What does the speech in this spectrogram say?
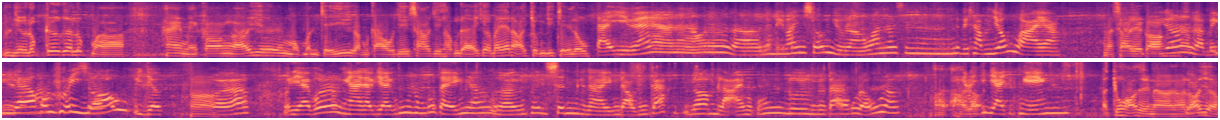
như lúc trước á lúc mà hai mẹ con ở với một mình chị gầm cầu chị sao chị không để cho bé nó ở chung với chị luôn? Tại vì bé nó nói là nó đi bán số nhiều lần quá nó nó bị thâm vốn hoài à là sao vậy con? Đó là bị Dạ, ta con bị số. Bị giật À. rồi á rồi bữa ngày nào về cũng không có tiền chứ rồi phải xin người này đồng cắt gom lại mà cũng đưa người ta đâu có đủ đâu. Hồi, hồi đó, chỉ vài chục ngàn à, chú hỏi thiệt nè hồi đó giờ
